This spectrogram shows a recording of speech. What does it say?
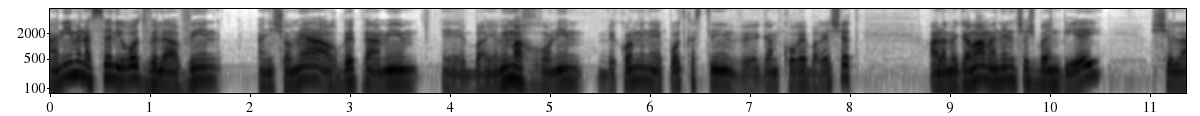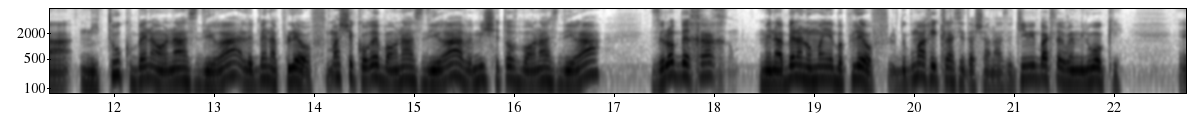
ואני מנסה לראות ולהבין, אני שומע הרבה פעמים אה, בימים האחרונים, בכל מיני פודקאסטים וגם קורא ברשת, על המגמה המעניינת שיש ב-NBA, של הניתוק בין העונה הסדירה לבין הפלייאוף. מה שקורה בעונה הסדירה ומי שטוב בעונה הסדירה, זה לא בהכרח מנבא לנו מה יהיה בפלייאוף. לדוגמה הכי קלאסית השנה זה ג'ימי באטלר ומילווקי. אה,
